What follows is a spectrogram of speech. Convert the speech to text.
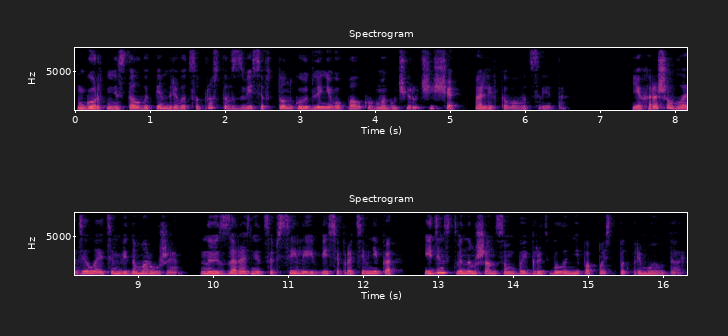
Горд не стал выпендриваться, просто взвесив тонкую для него палку в могучее ручище оливкового цвета. Я хорошо владела этим видом оружия, но из-за разницы в силе и весе противника единственным шансом выиграть было не попасть под прямой удар.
